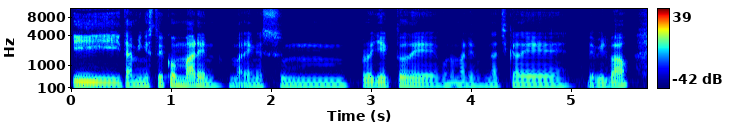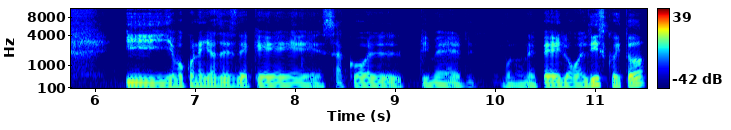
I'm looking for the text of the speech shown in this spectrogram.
Y también estoy con Maren. Maren es un proyecto de, bueno, Maren es una chica de, de Bilbao y llevo con ellas desde que sacó el primer bueno, un EP y luego el disco y todo.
